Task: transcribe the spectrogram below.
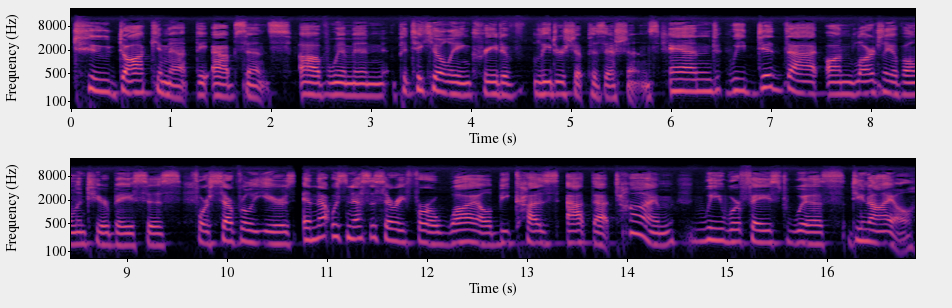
to document the absence of women, particularly in creative leadership positions. And we did that on largely a volunteer volunteer basis for several years. And that was necessary for a while because at that time we were faced with denial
